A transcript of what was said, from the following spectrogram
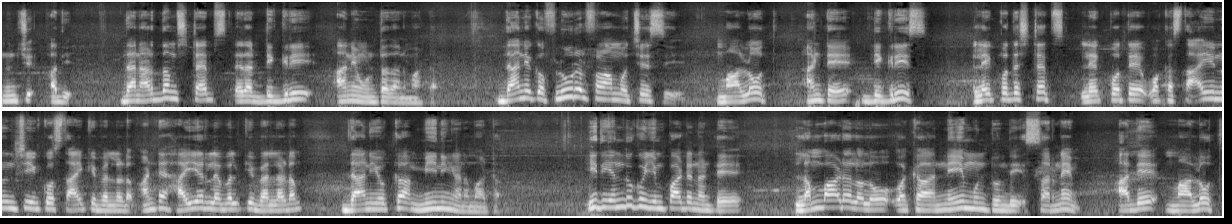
నుంచి అది. దాని అర్థం స్టెప్స్ లేదా డిగ్రీ అని ఉంటుంది అనమాట దాని యొక్క ఫ్లూరల్ ఫామ్ వచ్చేసి మాలోత్ అంటే డిగ్రీస్ లేకపోతే స్టెప్స్ లేకపోతే ఒక స్థాయి నుంచి ఇంకో స్థాయికి వెళ్ళడం అంటే హయ్యర్ లెవెల్కి వెళ్ళడం దాని యొక్క మీనింగ్ అనమాట ఇది ఎందుకు ఇంపార్టెంట్ అంటే లంబాడలలో ఒక నేమ్ ఉంటుంది సర్నేమ్. అదే మాలోత్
